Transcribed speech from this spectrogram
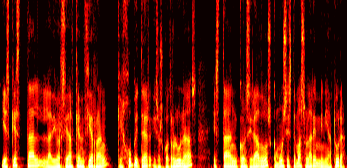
Y es que es tal la diversidad que encierran que Júpiter y sus cuatro lunas están considerados como un sistema solar en miniatura.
